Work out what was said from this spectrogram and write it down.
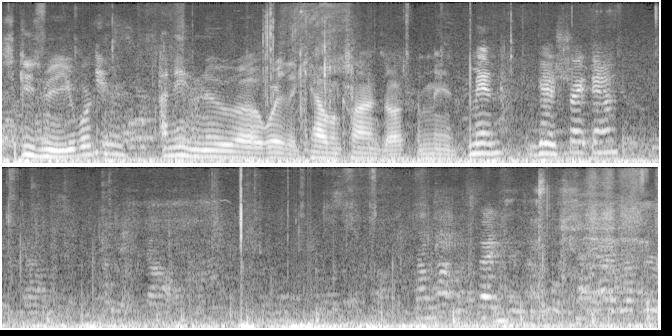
Excuse me, you work here? I need to know uh, where the Calvin Klein's are for men. Men, go straight down. If I'm not mistaken, that little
